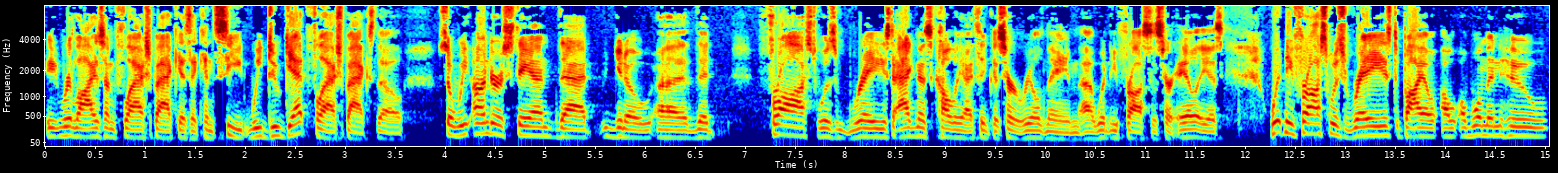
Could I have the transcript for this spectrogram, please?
it relies on flashback as a conceit. We do get flashbacks though, so we understand that you know uh, that Frost was raised. Agnes Cully, I think, is her real name. Uh, Whitney Frost is her alias. Whitney Frost was raised by a, a, woman who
